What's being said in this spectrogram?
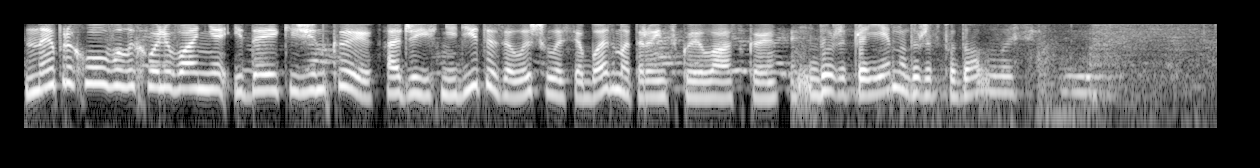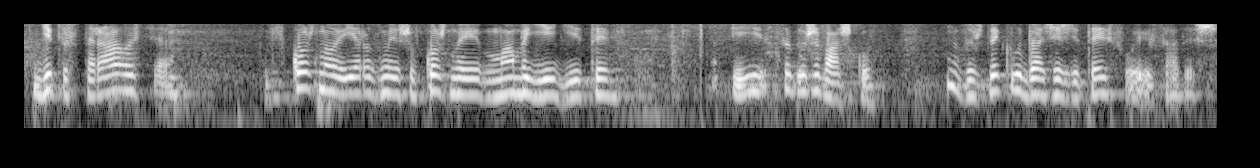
Не приховували хвилювання і деякі жінки, адже їхні діти залишилися без материнської ласки. Дуже приємно, дуже сподобалось. Діти старалися. В кожного, я розумію, що в кожної мами є діти. І це дуже важко. Ну, Завжди, коли бачиш дітей своїх, згадуєш.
